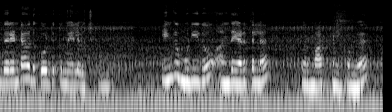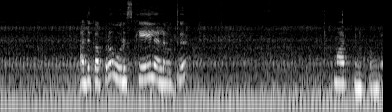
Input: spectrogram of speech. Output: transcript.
இந்த ரெண்டாவது கோட்டுக்கு மேலே வச்சுக்கோங்க. எங்கே முடியுதோ அந்த இடத்துல ஒரு மார்க் பண்ணிக்கோங்க. அதுக்கப்புறம் ஒரு ஸ்கேல் அளவுக்கு மார்க் பண்ணிக்கோங்க.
